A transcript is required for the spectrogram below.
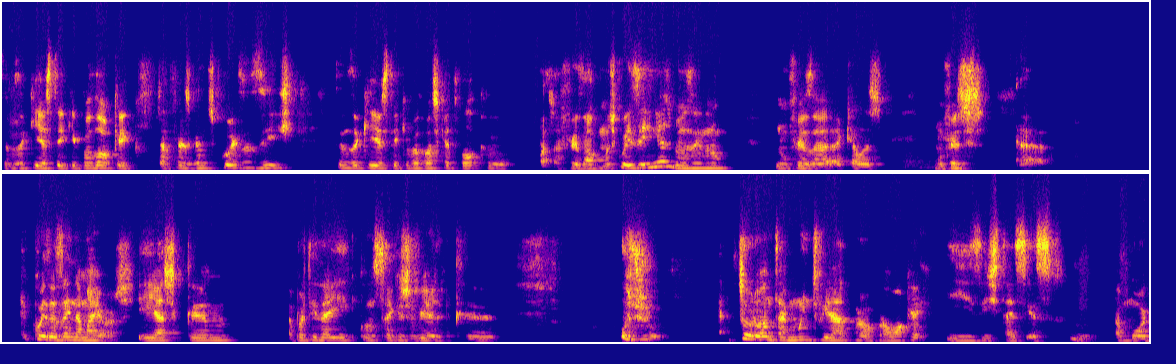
temos aqui esta equipa de hockey que já fez grandes coisas e temos aqui esta equipa de basquetebol que pá, já fez algumas coisinhas, mas ainda não, não fez aquelas, não fez uh, coisas ainda maiores. E acho que a partir daí consegues ver que os, Toronto é muito virado para, para o hockey e existe esse, esse amor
